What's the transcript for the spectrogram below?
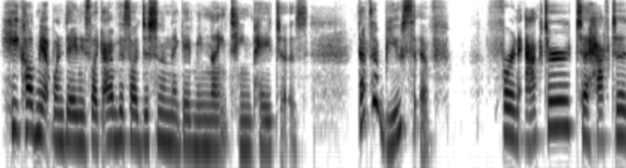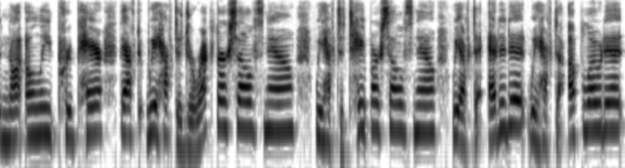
He called me up one day and he's like, I have this audition and they gave me 19 pages. That's abusive for an actor to have to not only prepare they have to we have to direct ourselves now. We have to tape ourselves now. We have to edit it. We have to upload it.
